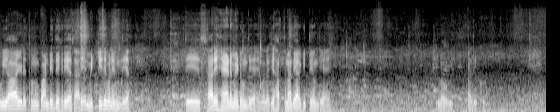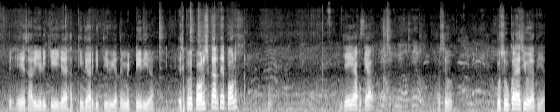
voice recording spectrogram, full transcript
ਵੀ ਆ ਜਿਹੜੇ ਤੁਹਾਨੂੰ ਭਾਂਡੇ ਦਿਖ ਰਹੇ ਆ, ਸਾਰੇ ਮਿੱਟੀ ਦੇ ਬਣੇ ਹੁੰਦੇ ਆ। ਤੇ ਸਾਰੇ ਹੈਂਡਮੇਡ ਹੁੰਦੇ ਆ ਇਹ, ਮਤਲਬ ਕਿ ਹੱਥ ਨਾਲ ਤਿਆਰ ਕੀਤੇ ਹੁੰਦੇ ਆ ਇਹ। ਲਓ ਵੀ ਆ ਦੇਖੋ। ਤੇ ਇਹ ਸਾਰੀ ਜਿਹੜੀ ਚੀਜ਼ ਹੈ, ਹੱਥੀਂ ਤਿਆਰ ਕੀਤੀ ਹੋਈ ਆ ਤੇ ਮਿੱਟੀ ਦੀ ਆ। ਇਸ ਕੋ ਪੋਲਿਸ਼ ਕਰਤੇ ਪੋਲਿਸ਼? ਜੇ ਆਪ ਕਿਆ उसे वो सूकर ऐसी हो जाती है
